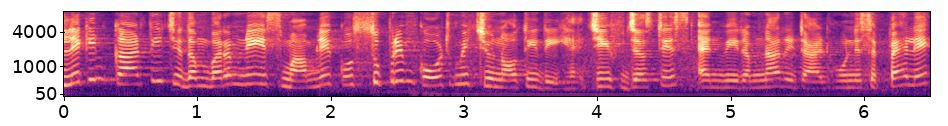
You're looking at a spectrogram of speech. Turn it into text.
लेकिन कार्ति चिदम्बरम ने इस मामले को सुप्रीम कोर्ट में चुनौती दी है। Chief justice N V Ramana retired होने से पहले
